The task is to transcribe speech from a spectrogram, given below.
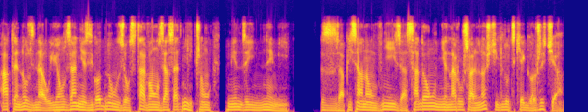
a ten uznał ją za niezgodną z ustawą zasadniczą, między innymi z zapisaną w niej zasadą nienaruszalności ludzkiego życia.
